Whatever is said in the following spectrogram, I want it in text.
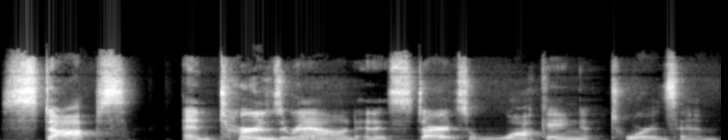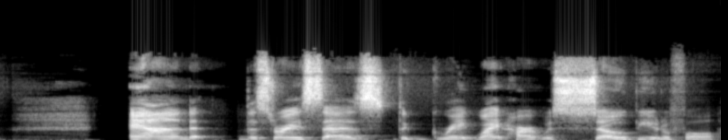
stops and turns around and it starts walking towards him. And the story says the great white hart was so beautiful,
